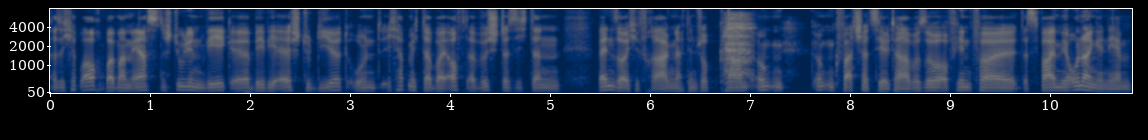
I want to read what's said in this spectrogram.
also ich habe auch bei meinem ersten Studienweg äh, BWL studiert und ich habe mich dabei oft erwischt, dass ich dann, wenn solche Fragen nach dem Job kamen, irgendeinen irgendein Quatsch erzählt habe. So, auf jeden Fall, das war mir unangenehm.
